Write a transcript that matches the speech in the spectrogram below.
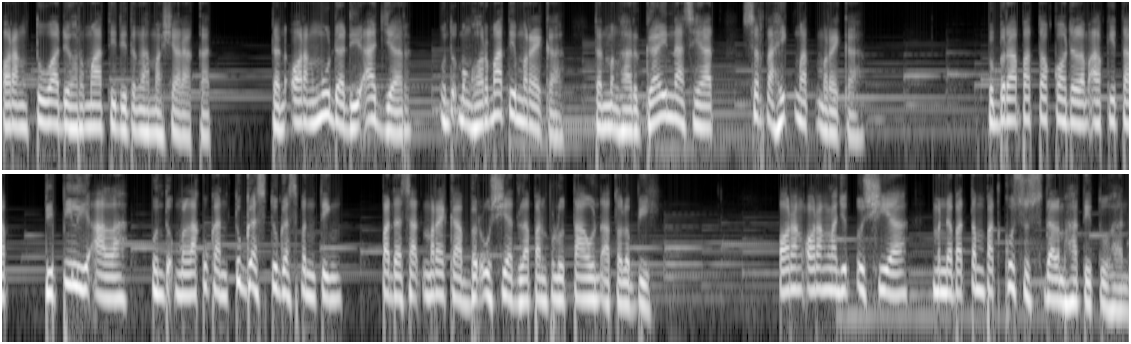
Orang tua dihormati di tengah masyarakat dan orang muda diajar untuk menghormati mereka dan menghargai nasihat serta hikmat mereka. Beberapa tokoh dalam Alkitab dipilih Allah untuk melakukan tugas-tugas penting pada saat mereka berusia 80 tahun atau lebih. Orang-orang lanjut usia mendapat tempat khusus dalam hati Tuhan.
